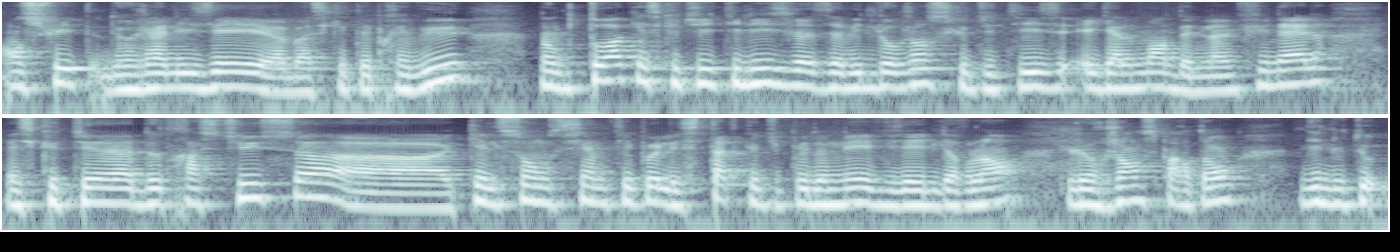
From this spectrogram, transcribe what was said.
ensuite de réaliser euh, bah, ce qui était prévu. Donc toi, qu'est-ce que tu utilises vis-à-vis de l'urgence? Est-ce que tu utilises également Deadline Funnel? Est-ce que tu as d'autres astuces euh, Quels sont aussi un petit peu les stats que tu peux donner vis-à-vis de l'urgence Dis-nous tout.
